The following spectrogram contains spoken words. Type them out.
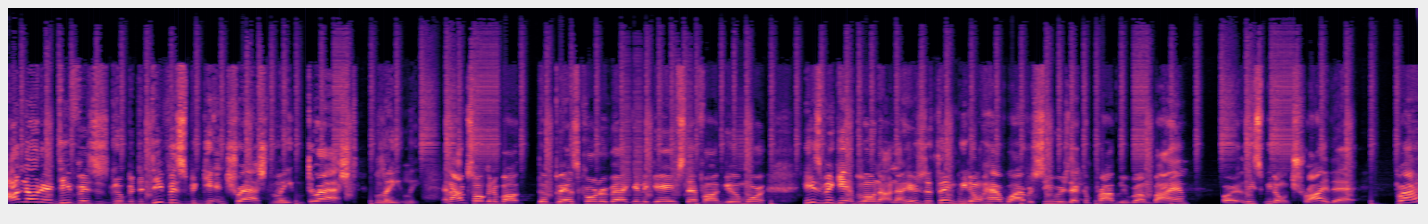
I know their defense is good, but the defense has been getting trashed late, thrashed lately. And I'm talking about the best cornerback in the game, Stephon Gilmore. He's been getting blown out. Now, here's the thing: we don't have wide receivers that can probably run by him, or at least we don't try that. But I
